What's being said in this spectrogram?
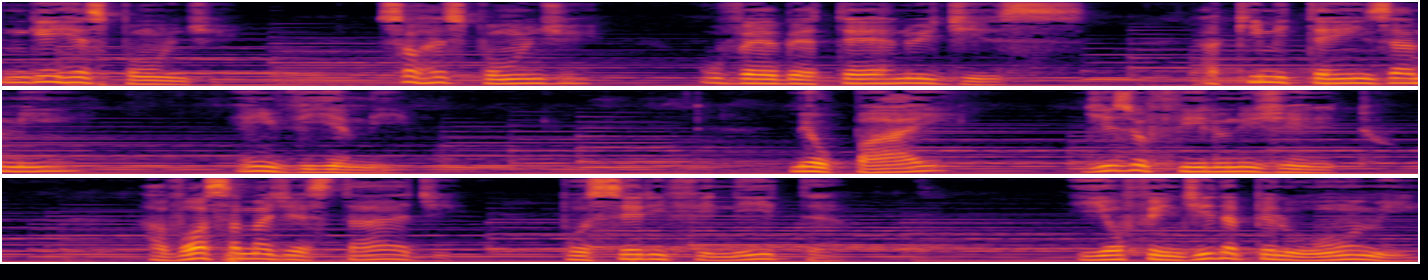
Ninguém responde, só responde o Verbo eterno e diz: Aqui me tens a mim, envia-me. Meu Pai, diz o Filho unigênito, a vossa majestade, por ser infinita e ofendida pelo homem,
